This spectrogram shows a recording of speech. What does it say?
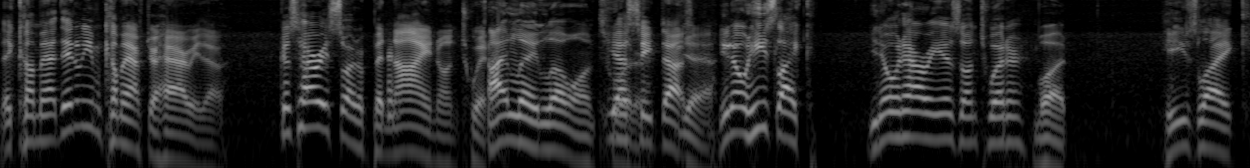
They come at. They don't even come after Harry though, because Harry's sort of benign on Twitter. I lay low on Twitter. Yes, he does. Yeah. You know, he's like, you know what Harry is on Twitter? What? He's like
